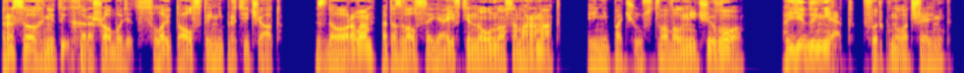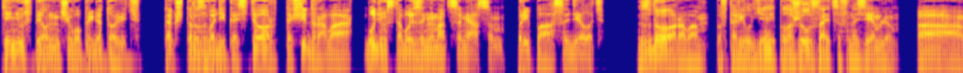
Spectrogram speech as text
«Просохнет и хорошо будет, слой толстый не протечет». «Здорово», — отозвался я и втянул носом аромат. И не почувствовал ничего. «Еды нет», — фыркнул отшельник. Я не успел ничего приготовить. Так что разводи костер, тащи дрова, будем с тобой заниматься мясом, припасы делать». «Здорово», — повторил я и положил зайцев на землю. «А,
